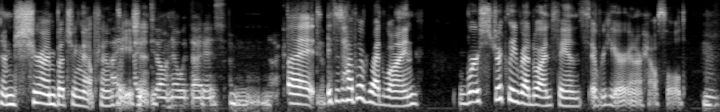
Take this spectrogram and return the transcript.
i'm sure i'm butchering that pronunciation I, I don't know what that is. But it's a type of red wine. We're strictly red wine fans over here in our household. Mm.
